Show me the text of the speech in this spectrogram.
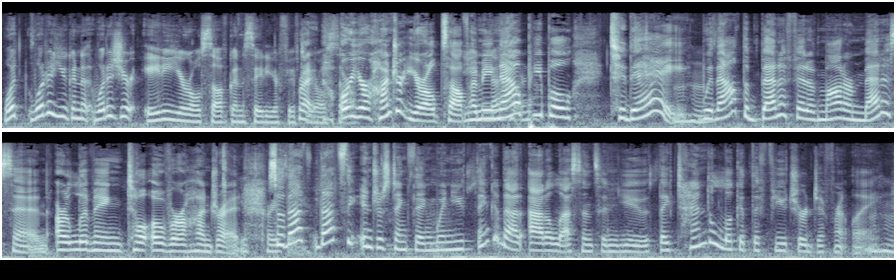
what what are you going to what is your 80-year-old self going to say to your 50-year-old self? Or your 100 year old self. I mean, now know. people today, without the benefit of modern medicine, are living till over 100. So that, that's the interesting thing. When you think about adolescence and youth, they tend to look at the future differently. Mm-hmm.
